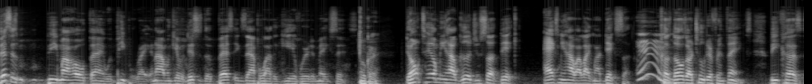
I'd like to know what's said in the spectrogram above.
this is be my whole thing with people, right? And I would give it. This is the best example I could give where it makes sense. okay. Don't tell me how good you suck dick. Ask me how I like my dick sucked. Mm. Because those are two different things. Because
